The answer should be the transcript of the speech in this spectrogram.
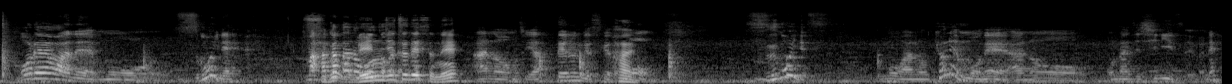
ー？これはねもうすごいね。まあ博多の方連日ですね。あのもちろんやってるんですけども、はい。すごいです。もうあの去年もねあの同じシリーズというかね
